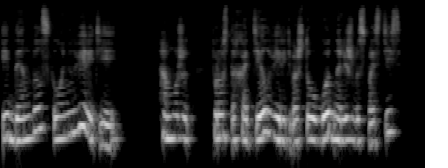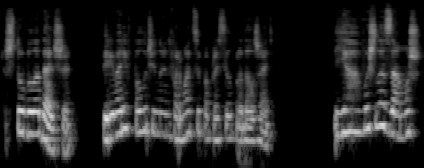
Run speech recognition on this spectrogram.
и Дэн был склонен верить ей. А может, просто хотел верить во что угодно, лишь бы спастись? Что было дальше? Переварив полученную информацию, попросил продолжать. «Я вышла замуж,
